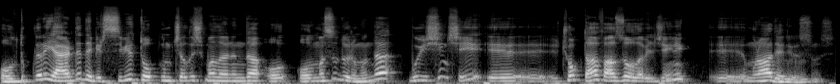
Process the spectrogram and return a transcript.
oldukları yerde de bir sivil toplum çalışmalarında ol, olması durumunda bu işin şeyi e, çok daha fazla olabileceğini e, murad ediyorsunuz.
